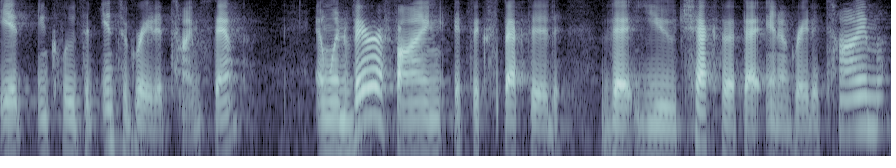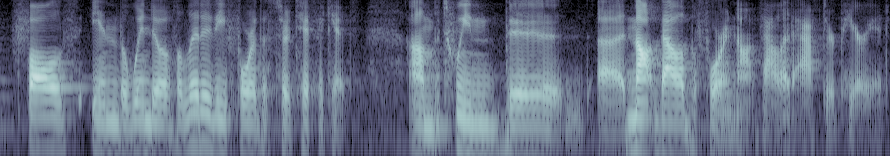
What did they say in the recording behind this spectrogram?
it includes an integrated timestamp. And when verifying, it's expected that you check that that integrated time falls in the window of validity for the certificate um, between the uh, not valid before and not valid after period.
